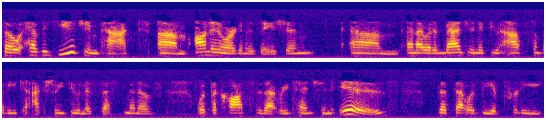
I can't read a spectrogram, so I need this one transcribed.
So it has a huge impact um, on an organization Um, and I would imagine if you ask somebody to actually do an assessment of what the cost for that retention is, that that would be a pretty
